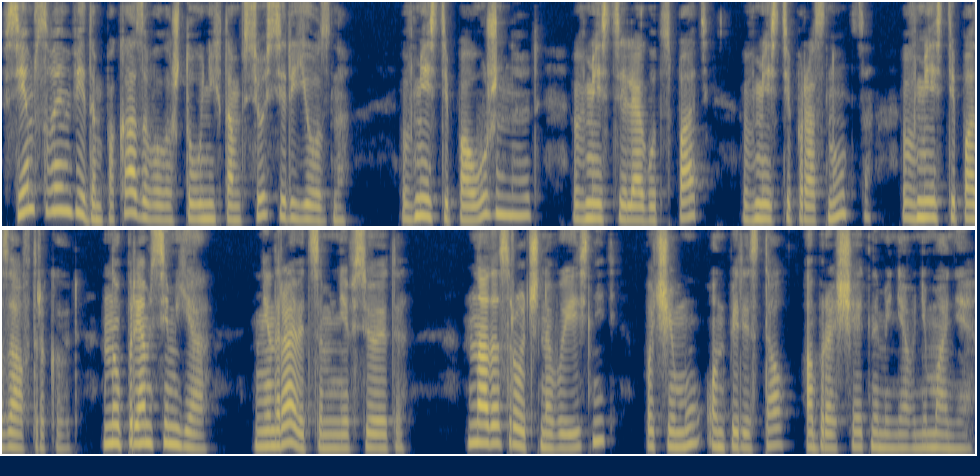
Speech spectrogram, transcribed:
Всем своим видом показывала, что у них там все серьезно. Вместе поужинают, вместе лягут спать, вместе проснутся, вместе позавтракают. Ну, прям семья. Не нравится мне все это. Надо срочно выяснить, почему он перестал обращать на меня внимание.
